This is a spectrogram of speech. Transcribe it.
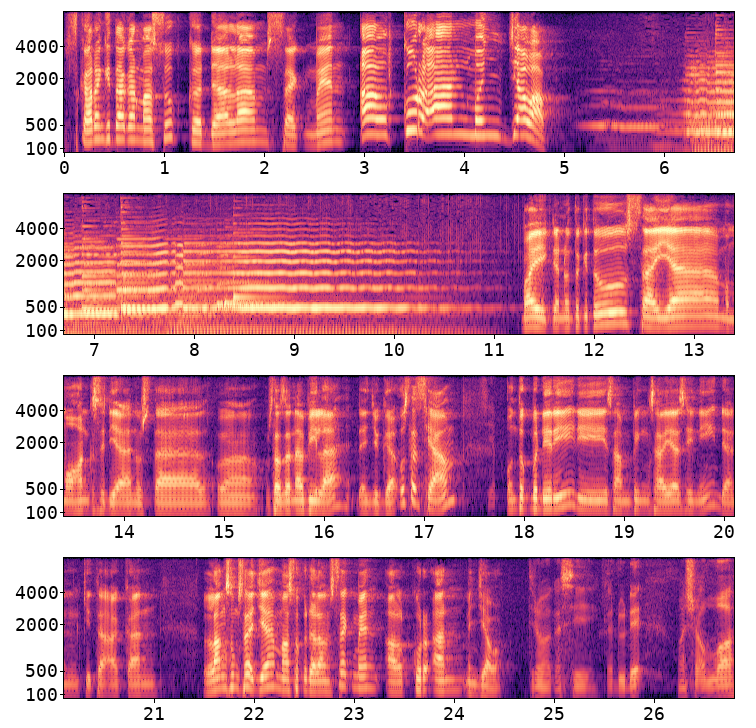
sekarang kita akan masuk ke dalam segmen Al-Quran Menjawab. Baik, dan untuk itu saya memohon kesediaan Ustaz uh, Ustazah Nabila dan juga Ustaz Syam untuk berdiri di samping saya sini dan kita akan langsung saja masuk ke dalam segmen Al-Quran Menjawab. Terima kasih Kak Dude. Masya Allah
